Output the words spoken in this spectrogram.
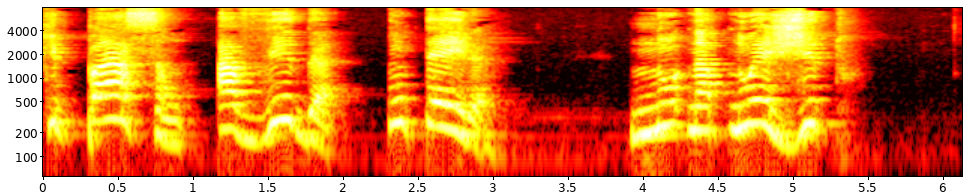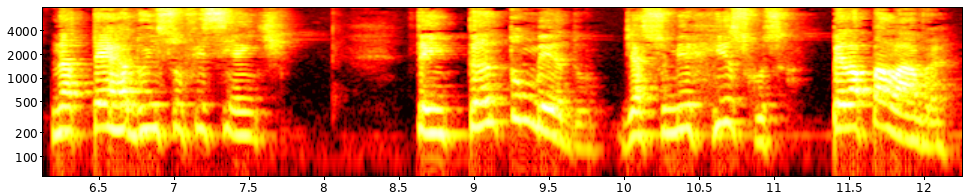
que passam a vida inteira no, na, no Egito, na terra do insuficiente. Tem tanto medo de assumir riscos pela palavra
